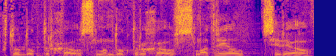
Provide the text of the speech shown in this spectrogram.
кто Доктор Хаус, Доктор Хаус смотрел сериал,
